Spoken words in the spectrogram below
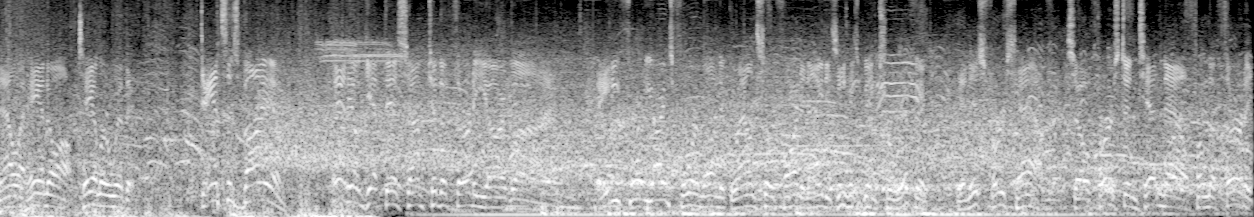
Now a handoff. Taylor with it. Dances by him. And he'll get this up to the 30-yard line. 84 yards for him on the ground so far tonight as he has been terrific in this first half. So first and 10 now from the 30.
